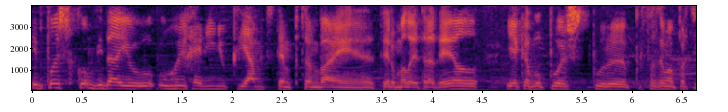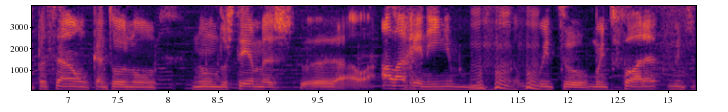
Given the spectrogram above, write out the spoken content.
E depois convidei o, o Rui Reininho, que há muito tempo também eh, ter uma letra dele, e acabou depois por, eh, por fazer uma participação, cantou num, num dos temas uh, à la Reininho, muito, muito fora, muito,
